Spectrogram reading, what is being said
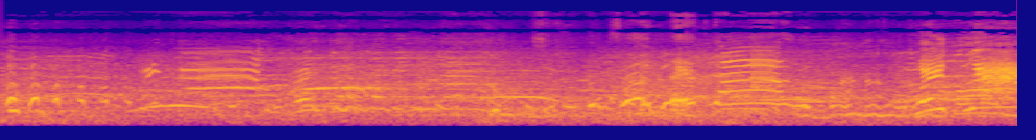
Wait lang! Wait lang!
